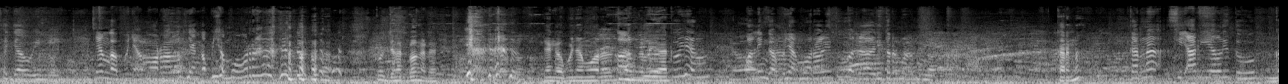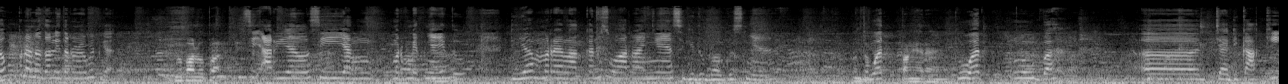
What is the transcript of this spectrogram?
sejauh ini yang nggak punya moral yang nggak punya moral Kok jahat banget ya? yang nggak punya moral itu yang ngelihat yang paling nggak punya moral itu adalah Little Mermaid karena karena si Ariel itu kamu pernah nonton Little Mermaid nggak lupa lupa. si Ariel si yang mermaidnya itu dia merelakan suaranya yang segitu bagusnya Untuk Buat- pangeran. buat ngubah eh, jadi kaki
